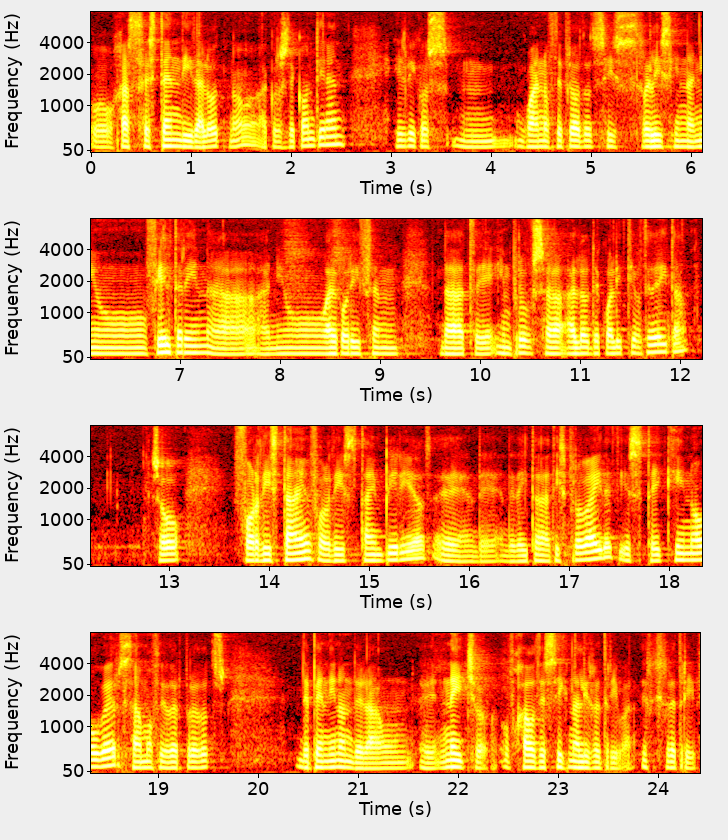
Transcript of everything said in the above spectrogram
or has extended a lot no, across the continent is because mm, one of the products is releasing a new filtering, uh, a new algorithm that uh, improves a lot the quality of the data. So for this time, for this time period, uh, the, the, data that is provided is taking over some of the other products depending on their own uh, nature of how the signal is, retrieved.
